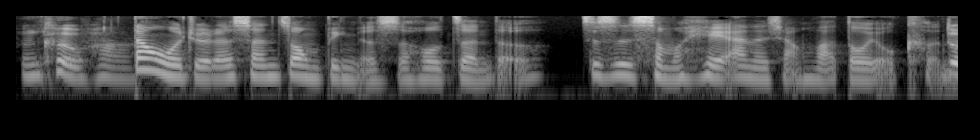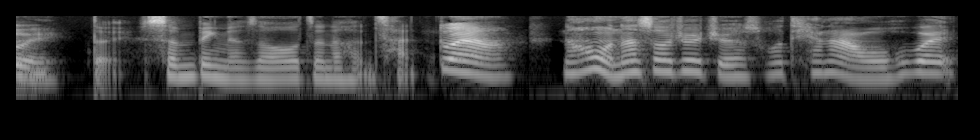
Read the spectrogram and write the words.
很可怕。但我觉得生重病的时候，真的就是什么黑暗的想法都有可能。对对，生病的时候真的很惨。对啊，然后我那时候就会觉得说，天哪，我会不会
